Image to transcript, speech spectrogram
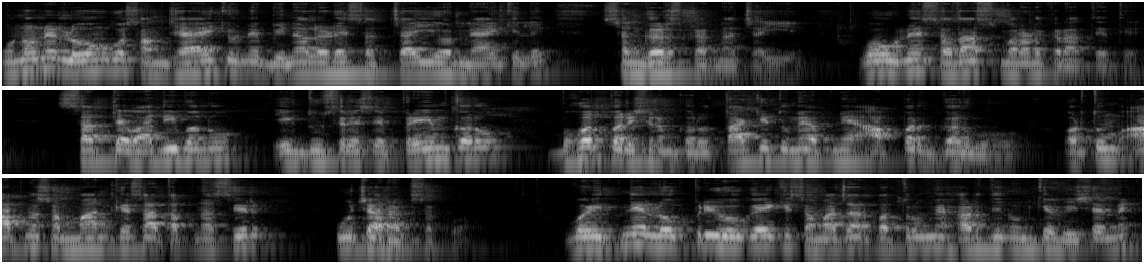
उन्होंने लोगों को समझाया कि उन्हें बिना लड़े सच्चाई और न्याय के लिए संघर्ष करना चाहिए। वह उन्हें सदा स्मरण कराते थे। सत्यवादी बनो, एक दूसरे से प्रेम करो, बहुत परिश्रम करो, ताकि तुम्हें अपने आप पर गर्व हो और तुम आत्मसम्मान के साथ अपना सिर ऊँचा रख सको। वह इतने लोकप्रिय हो गए कि समाचार पत्रों में हर दिन उनके विषय में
